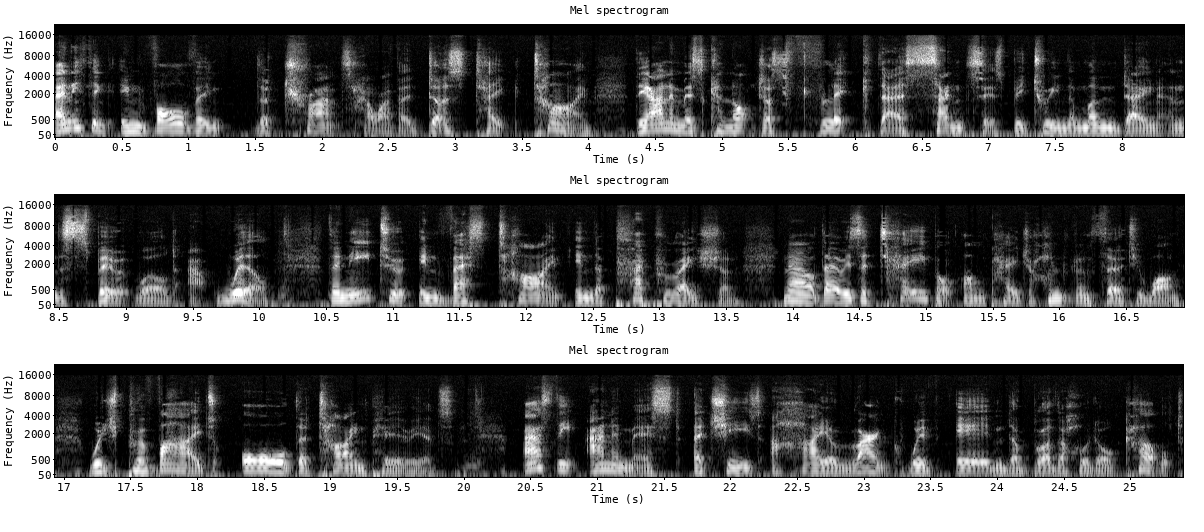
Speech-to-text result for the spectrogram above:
Anything involving the trance, however, does take time. The animists cannot just flick their senses between the mundane and the spirit world at will. They need to invest time in the preparation. Now, there is a table on page 131 which provides all the time periods. As the animist achieves a higher rank within the brotherhood or cult,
